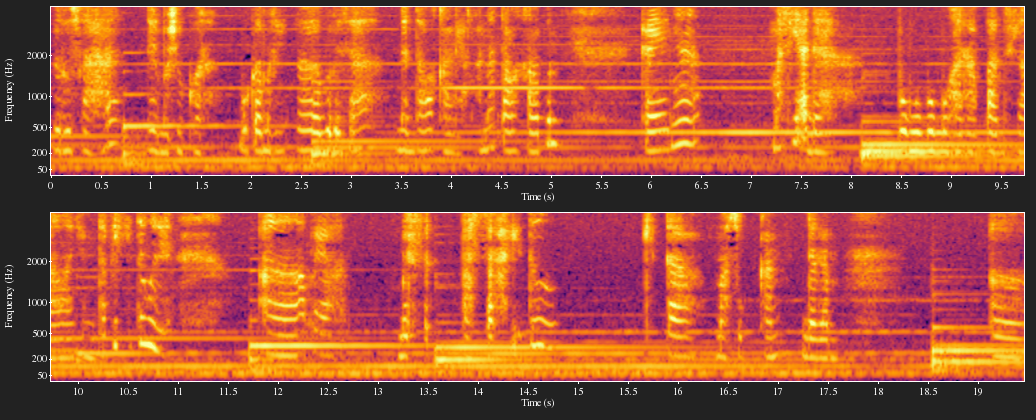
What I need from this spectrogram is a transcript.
Berusaha dan bersyukur. Bukan uh, berusaha dan tawakal ya karena tawakal pun kayaknya masih ada bumbu-bumbu harapan segala macam. Tapi kita udah uh, apa ya berpasrah itu kita masukkan dalam uh,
